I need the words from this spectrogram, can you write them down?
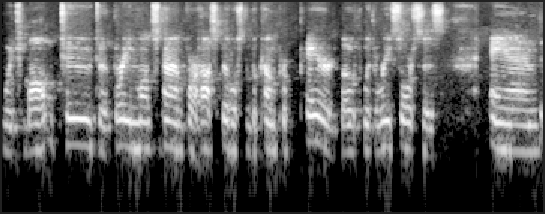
which bought two to three months' time for hospitals to become prepared, both with resources and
